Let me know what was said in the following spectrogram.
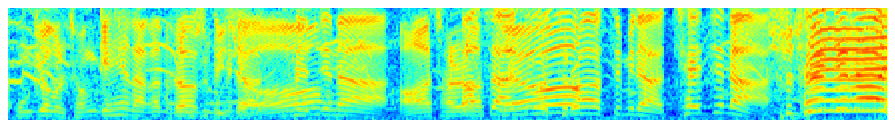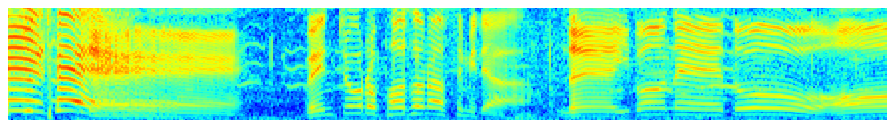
공격을 전개해 나가는 그렇습니다. 모습이죠. 최진아 아 잘 박스 안쪽으로 나왔어요. 들어왔습니다. 최진아 슈팅! 최진아 슈팅! 네. 왼쪽으로 벗어났습니다. 네 이번에도 어, 이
